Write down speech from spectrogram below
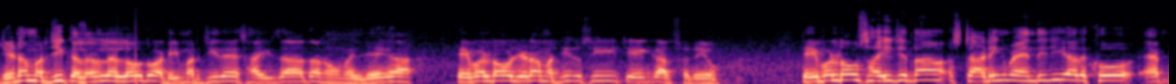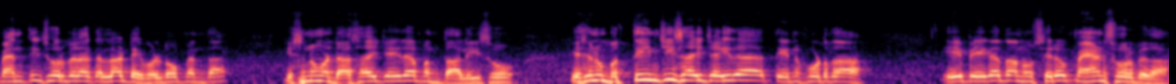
ਜਿਹੜਾ ਮਰਜ਼ੀ ਕਲਰ ਲੈ ਲਓ, ਤੁਹਾਡੀ ਮਰਜ਼ੀ ਦੇ ਸਾਈਜ਼ ਦਾ ਤੁਹਾਨੂੰ ਮਿਲ ਜਾਏਗਾ। ਟੇਬਲ ਟੌਪ ਜਿਹੜਾ ਮਰਜ਼ੀ ਤੁਸੀਂ ਚੇਂਜ ਕਰ ਸਕਦੇ ਹੋ। ਟੇਬਲ ਟੌਪ ਸਾਈਜ਼ ਜਿੱਦਾਂ ਸਟਾਰਟਿੰਗ ਪੈਂਦੀ ਜੀ ਆ ਦੇਖੋ, ਇਹ 3500 ਰੁਪਏ ਦਾ ਇਕੱਲਾ ਟੇਬਲ ਟੌਪ ਪੈਂਦਾ। ਕਿਸੇ ਨੂੰ ਵੱਡਾ ਸਾਈਜ਼ ਚਾਹੀਦਾ 4500 ਕਿਸੇ ਨੂੰ 32 ਇੰਚੀ ਸਾਈਜ਼ ਚਾਹੀਦਾ 3 ਫੁੱਟ ਦਾ। ਇਹ ਪਏਗਾ ਤੁਹਾਨੂੰ ਸਿਰਫ 6500 ਰੁਪਏ ਦਾ।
